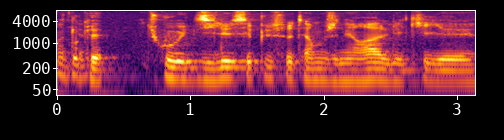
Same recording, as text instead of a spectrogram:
Ok. Ok. Du coup, exilé, c'est plus le terme général et qui est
